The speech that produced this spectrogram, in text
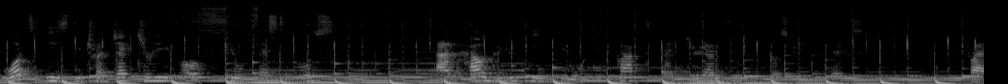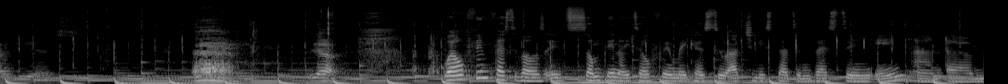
What is the trajectory of film festivals and how do you think they will impact Nigerian film industry in the next five years? yeah. Well, film festivals, it's something I tell filmmakers to actually start investing in and, um,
